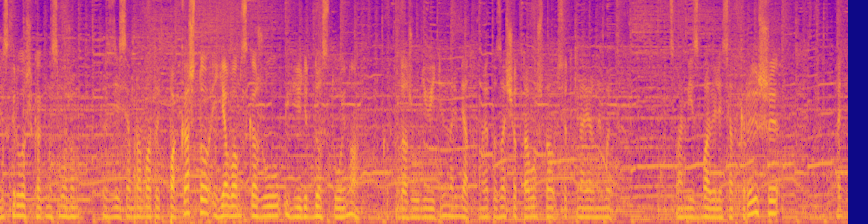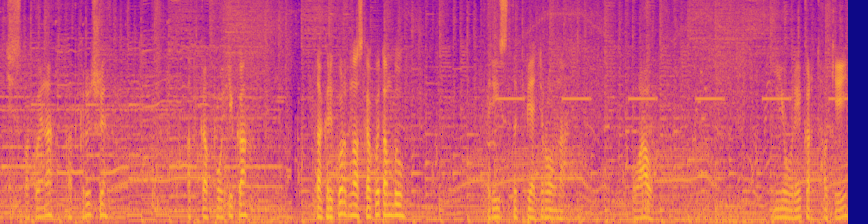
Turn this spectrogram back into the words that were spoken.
Без крылышек, как мы сможем здесь обрабатывать. Пока что, я вам скажу, едет достойно даже удивительно, ребят. Но это за счет того, что все-таки, наверное, мы с вами избавились от крыши. Ать, спокойно. От крыши. От капотика. Так, рекорд у нас какой там был? 305 ровно. Вау. New рекорд, окей.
